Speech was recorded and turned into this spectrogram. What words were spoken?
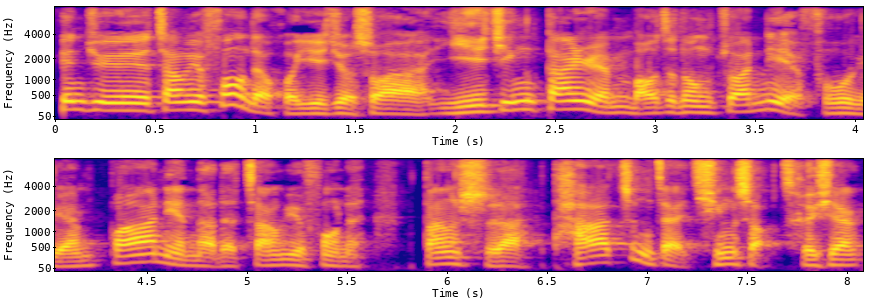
根据张玉凤的回忆，就说啊，已经担任毛泽东专列服务员八年了的张玉凤呢，当时啊，他正在清扫车厢，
